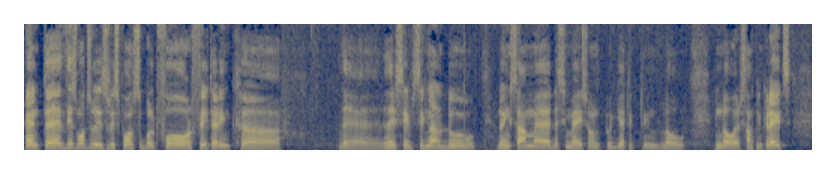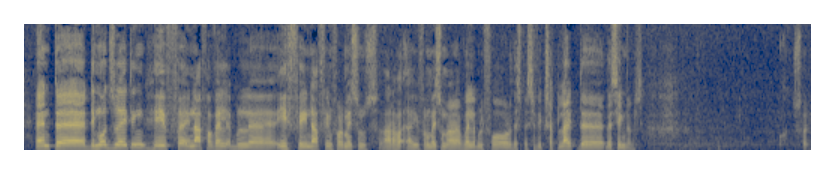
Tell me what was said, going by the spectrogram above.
And uh, this module is responsible for filtering uh, the, the received signal, do, doing some uh, decimation to get it in low, in lower sampling rates, and uh, demodulating if enough available, uh, if enough informations are, uh, information are available for the specific satellite, the, the signals. Sorry.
